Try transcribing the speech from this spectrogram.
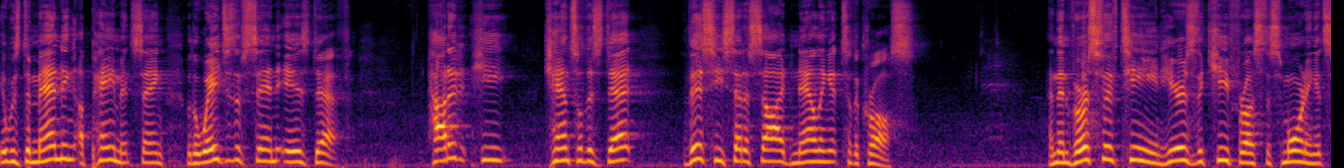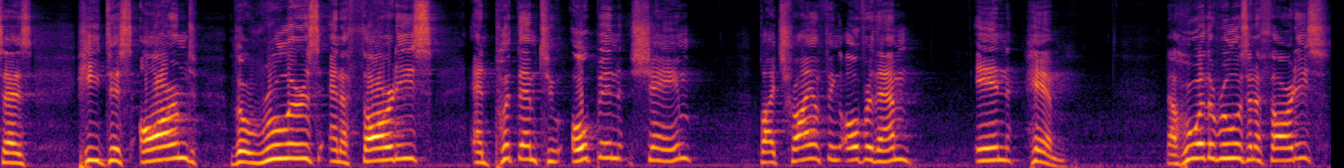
It was demanding a payment, saying, well, the wages of sin is death. How did he cancel this debt? This he set aside, nailing it to the cross. And then, verse 15, here's the key for us this morning. It says, He disarmed the rulers and authorities and put them to open shame by triumphing over them in him. Now, who are the rulers and authorities?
